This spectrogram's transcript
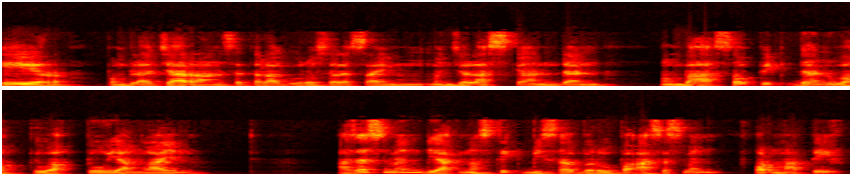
akhir pembelajaran setelah guru selesai menjelaskan dan membahas topik dan waktu-waktu yang lain. Asesmen diagnostik bisa berupa asesmen formatif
